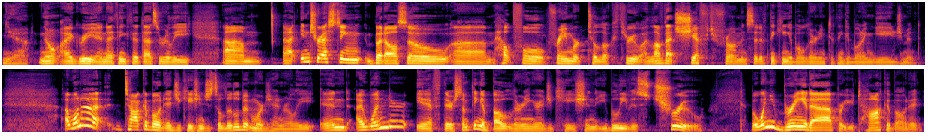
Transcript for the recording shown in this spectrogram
Yeah, no, I agree, and I think that that's a really um, uh, interesting, but also um, helpful framework to look through. I love that shift from instead of thinking about learning to think about engagement. I want to talk about education just a little bit more generally, and I wonder if there's something about learning or education that you believe is true, but when you bring it up or you talk about it,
